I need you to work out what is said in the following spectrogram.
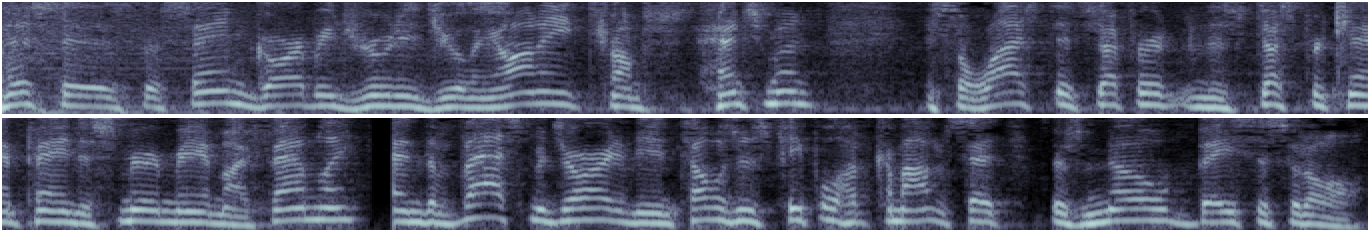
This is the same garbage Rudy Giuliani, Trump's henchman. It's the last ditch effort in this desperate campaign to smear me and my family. And the vast majority of the intelligence people have come out and said there's no basis at all.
